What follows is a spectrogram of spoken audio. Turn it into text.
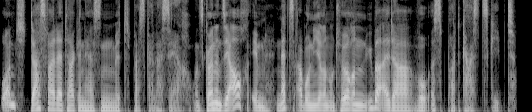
Und das war der Tag in Hessen mit Pascal Lasser. Uns können Sie auch im Netz abonnieren und hören, überall da, wo es Podcasts gibt.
